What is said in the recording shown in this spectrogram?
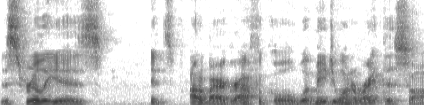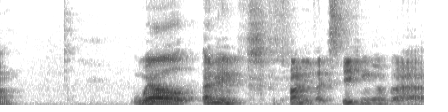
This really is it's autobiographical. What made you want to write this song? Well, I mean, it's funny. Like speaking of uh,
